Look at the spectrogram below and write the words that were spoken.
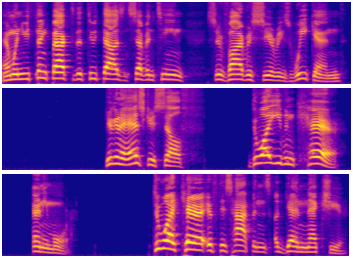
And when you think back to the 2017 Survivor Series weekend, you're going to ask yourself, do I even care anymore? Do I care if this happens again next year?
